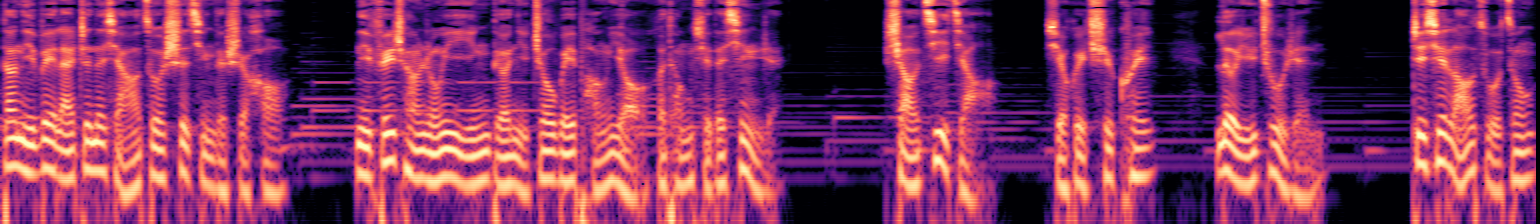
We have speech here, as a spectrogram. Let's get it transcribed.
当你未来真的想要做事情的时候，你非常容易赢得你周围朋友和同学的信任。少计较，学会吃亏，乐于助人，这些老祖宗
